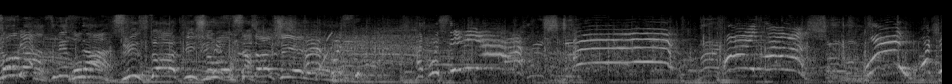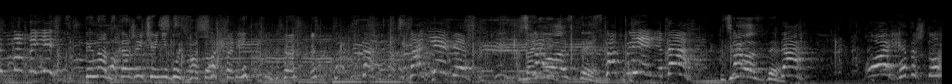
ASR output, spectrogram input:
Солнце, звезда. Звезда, отлично, молодцы, дальше едем. Отпусти, отпусти меня! Очень много есть Ты нам скажи что-нибудь потом, Марин. на небе. Звезды. Скопление, да. Звезды. Да. Ой, это что?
